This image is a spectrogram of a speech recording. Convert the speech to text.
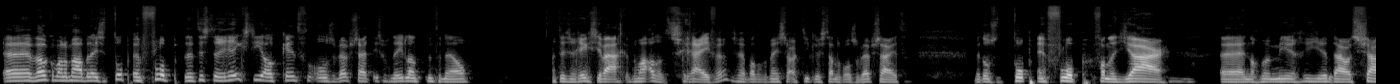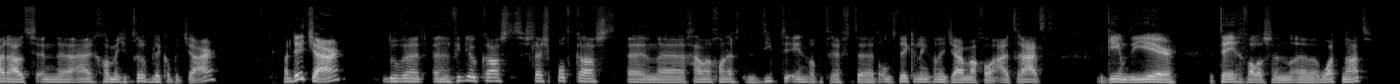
Uh, welkom allemaal bij deze top en flop. Dat is de reeks die je al kent van onze website isopnederland.nl. Het is een reeks die we eigenlijk normaal altijd schrijven. Dus we hebben altijd de meeste artikelen staan op onze website. Met onze top en flop van het jaar. Uh, nog meer hier en daar wat shout-outs en uh, eigenlijk gewoon een beetje terugblik op het jaar. Maar dit jaar doen we een videocast slash podcast. En uh, gaan we gewoon even de diepte in wat betreft de ontwikkeling van dit jaar. Maar gewoon uiteraard de Game of the Year, de tegenvallers en whatnot.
